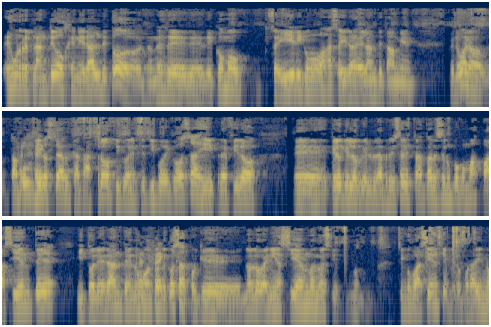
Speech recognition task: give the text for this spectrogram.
es un replanteo general de todo, ¿entendés? De, de, cómo seguir y cómo vas a seguir adelante también. Pero bueno, tampoco quiero ser catastrófico en este tipo de cosas y prefiero eh, creo que lo que el aprendizaje es tratar de ser un poco más paciente y tolerante en un montón de cosas porque no lo venía haciendo, no, es, tengo paciencia, pero por ahí no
